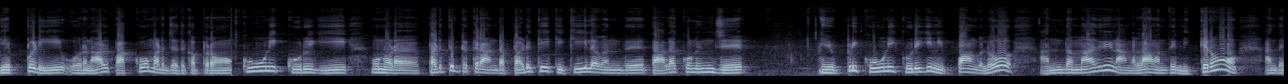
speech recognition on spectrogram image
எப்படி ஒரு நாள் பக்குவம் அடைஞ்சதுக்கப்புறம் கூனி குறுகி உன்னோட படுத்துட்டு இருக்கிற அந்த படுக்கைக்கு கீழே வந்து தலை குனிஞ்சு எப்படி கூனி குறுகி நிற்பாங்களோ அந்த மாதிரி நாங்கள்லாம் வந்து நிற்கிறோம் அந்த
